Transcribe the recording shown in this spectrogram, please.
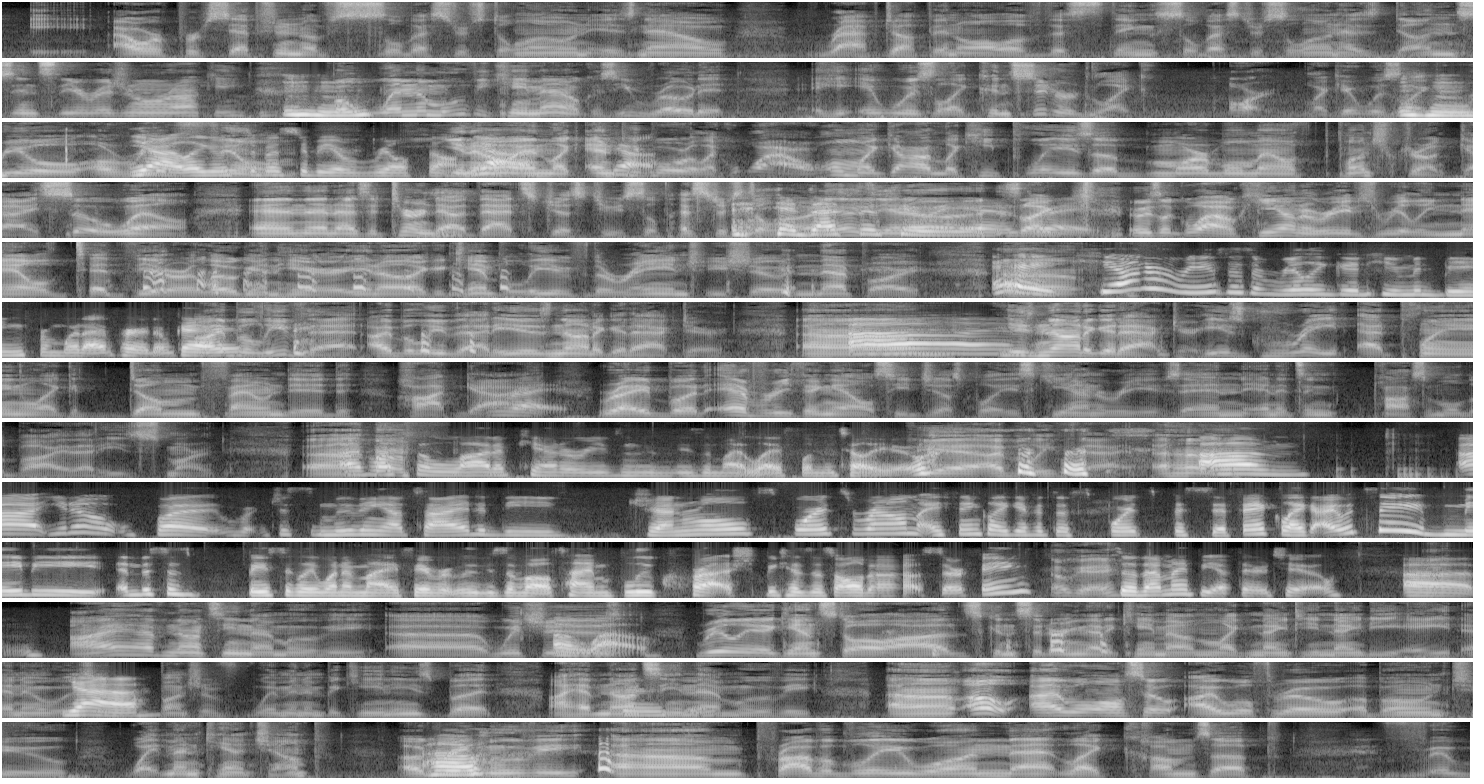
our perception of Sylvester Stallone is now wrapped up in all of the things Sylvester Stallone has done since the original Rocky. Mm-hmm. But when the movie came out, because he wrote it, he, it was like considered like art. Like it was like real a real Mm-hmm. yeah, like it was supposed to be a real film. You know, yeah. and like and Yeah. people were like, "Wow, oh my god, like he plays a marble mouth punch drunk guy so well." And then as it turned out, that's just who Sylvester Stallone That's is. you who know? It's is, like right. it was like, wow, Keanu Reeves really nailed Ted Theodore Logan here. You know, like I can't believe the range he showed in that part. Hey, Uh, Keanu Reeves is a really good human being, from what I've heard. Okay, I believe that. I believe that. He is not a good actor. Um, Uh, he's not a good actor. He's great at playing like a dumbfounded hot guy. Right. Right? But everything else he just plays Keanu Reeves and and it's impossible to buy that he's smart. Uh, I've watched a lot of Keanu Reeves movies in my life. Let me tell you. Yeah, I believe that. Uh, um, uh, you know, but just moving outside the general sports realm, I think like if it's a sports specific, like I would say maybe, and this is basically one of my favorite movies of all time, Blue Crush, because it's all about surfing. okay. So that might be up there too. Um, I have not seen that movie, uh, which is Oh, wow. really against all odds, considering that it came out in like 1998 and it was Yeah. a bunch of women in bikinis. But I have not seen that movie. Um, oh, I will also I will throw a bone to White Men Can't Jump, a great Oh. movie. Um, probably one that like comes up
